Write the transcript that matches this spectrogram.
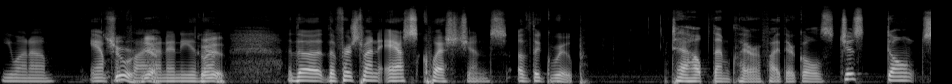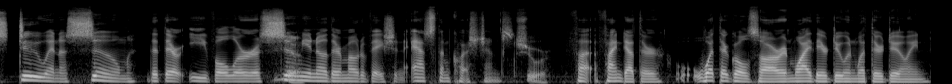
you want to amplify yeah. on any of Go them, ahead. the the first one ask questions of the group to help them clarify their goals. Just don't stew and assume that they're evil or assume Yeah. you know their motivation. Ask them questions Sure. Fi- find out their what their goals are and why they're doing what they're doing.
